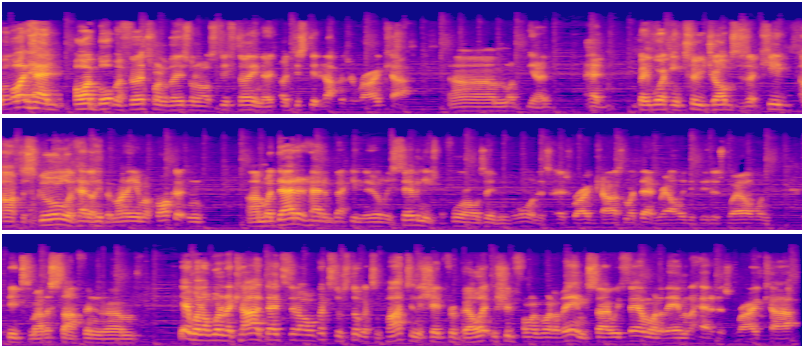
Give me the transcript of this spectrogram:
Well, I'd had I bought my first one of these when I was 15. I just did it up as a road car. Um, you know, had been working two jobs as a kid after school and had a heap of money in my pocket. And um, my dad had had them back in the early 70s before I was even born as, as road cars. My dad rallied a bit as well and did some other stuff. And um, yeah, when I wanted a car, Dad said, "Oh, I've got some, still got some parts in the shed for a Bellett. We should find one of them." So we found one of them, and I had it as a road car.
